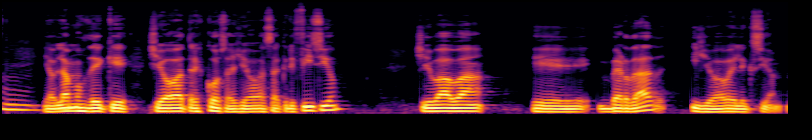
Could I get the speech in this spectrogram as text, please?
mm. Y hablamos de que llevaba tres cosas, llevaba sacrificio, llevaba eh, verdad y llevaba elección.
